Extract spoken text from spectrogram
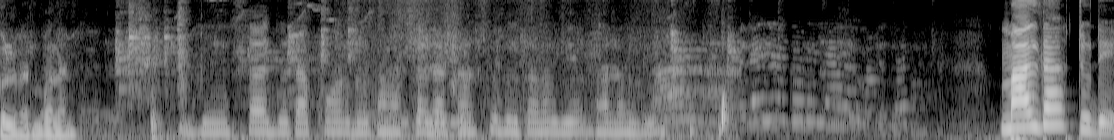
বলবেন বলেন। যে স্যার যেটা করবে আমার ছেলেটার সুবিধা হবে ভালো হবে। মালদা টুডে।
